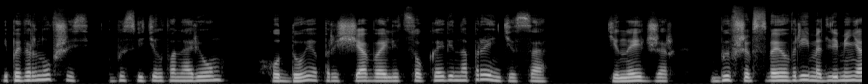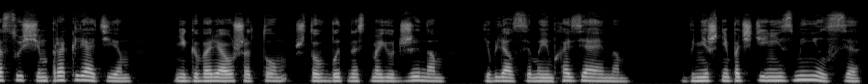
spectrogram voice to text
и, повернувшись, высветил фонарем худое прыщавое лицо Кевина Прентиса, тинейджер, бывший в свое время для меня сущим проклятием, не говоря уж о том, что в бытность мою джином являлся моим хозяином. Внешне почти не изменился.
